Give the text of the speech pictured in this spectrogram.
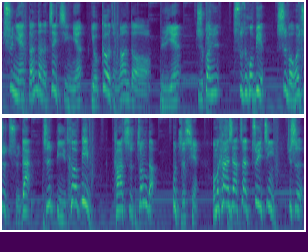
去年等等的这几年，有各种各样的语言，就是关于数字货币是否会去取代。其实比特币它是真的不值钱。我们看一下，在最近就是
